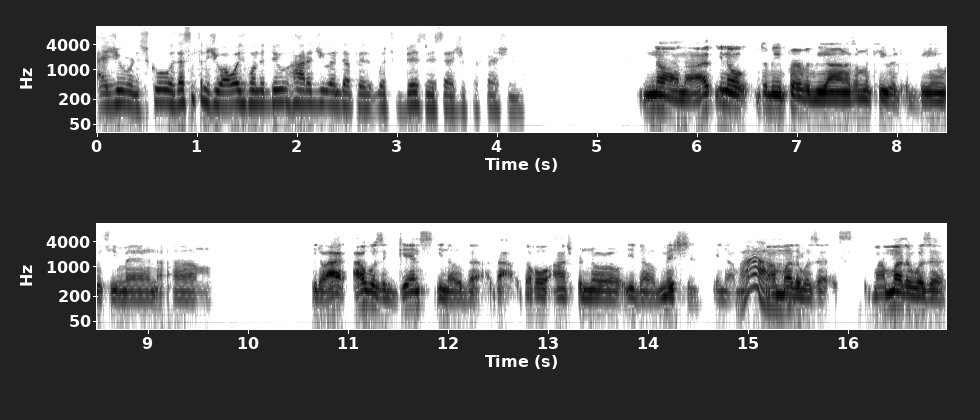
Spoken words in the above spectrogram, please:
as you were in school, is that something that you always wanted to do? How did you end up with business as your profession? No, no. I, you know, to be perfectly honest, I'm gonna keep it being with you, man. Um, you know, I, I was against, you know, the, the, the whole entrepreneurial, you know, mission. You know, my, my mother was a my mother was a,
